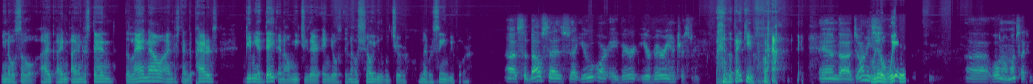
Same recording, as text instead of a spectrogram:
you know, so I, I I understand the land now. I understand the patterns. Give me a date and I'll meet you there, and you'll and I'll show you what you're never seen before. Uh, Sabel says that you are a very you're very interesting. Thank you. and uh, Johnny, a little weird. Uh, hold on one second.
